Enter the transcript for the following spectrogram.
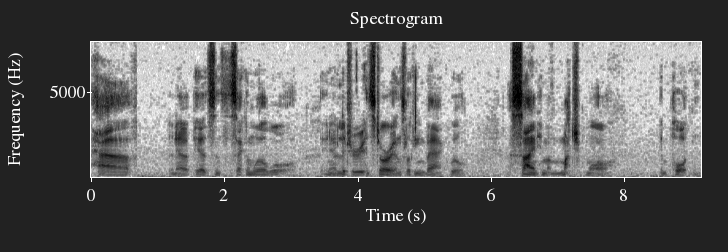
have, you know, appeared since the Second World War. You know, literary historians looking back will assign him a much more important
